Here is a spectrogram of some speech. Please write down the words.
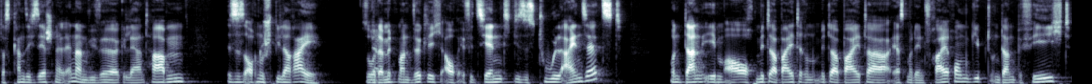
das kann sich sehr schnell ändern, wie wir gelernt haben, ist es auch nur Spielerei. So, ja. damit man wirklich auch effizient dieses Tool einsetzt und dann eben auch Mitarbeiterinnen und Mitarbeiter erstmal den Freiraum gibt und dann befähigt,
